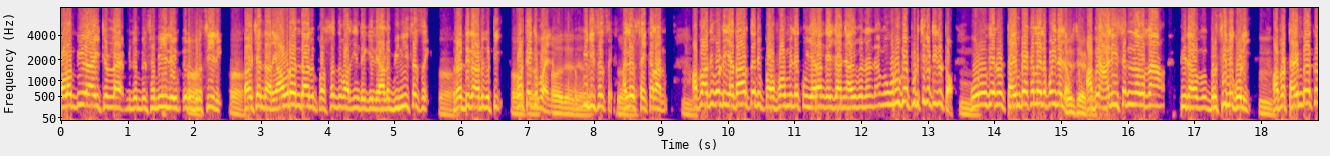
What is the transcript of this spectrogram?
കൊളംബിയ ആയിട്ടുള്ള സെമിയിൽ ഒരു ബ്രസീൽ. കളിച്ച എന്താ പറയാ അവിടെ എന്താ പ്രശ്നം എന്ന് പറഞ്ഞിട്ടുണ്ടെങ്കിൽ അവിടെ വിനീസസ് റെഡ് കാർഡ് കിട്ടി. പുറത്തേക്ക് പോയല്ലോ. വിനീസസ് അല്ലെ സെക്കറാണ്. അപ്പൊ അതുകൊണ്ട് യഥാർത്ഥ ഒരു പെർഫോമിലേക്ക് ഉയരാൻ കഴിഞ്ഞാൽ അതുപോലെ ഉറുഗെ പിടിച്ചു കിട്ടിട്ടോ ഉറുഗെ ടൈം ബേക്കറിലല്ലേ പോയില്ലല്ലോ. അപ്പൊ അലീസൺ എന്ന് പറഞ്ഞ പിന്നെ ബ്രസീലിന്റെ ഗോളി. അപ്പൊ ടൈം ബേക്കർ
